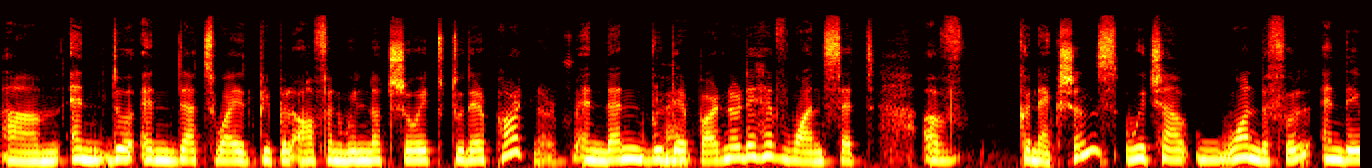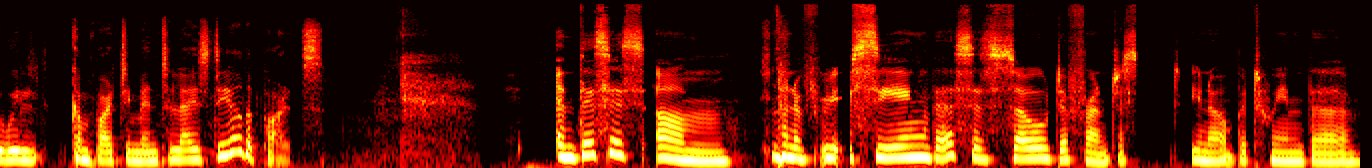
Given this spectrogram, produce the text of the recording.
Um, and do, and that's why people often will not show it to their partner. And then with their partner, they have one set of connections which are wonderful, and they will compartmentalize the other parts. And this is um, kind of seeing this is so different, just you know, between the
